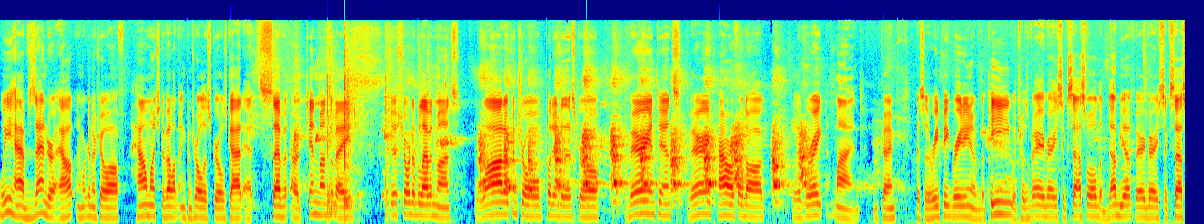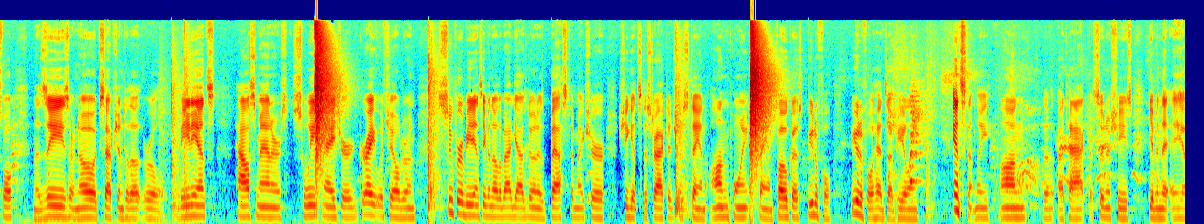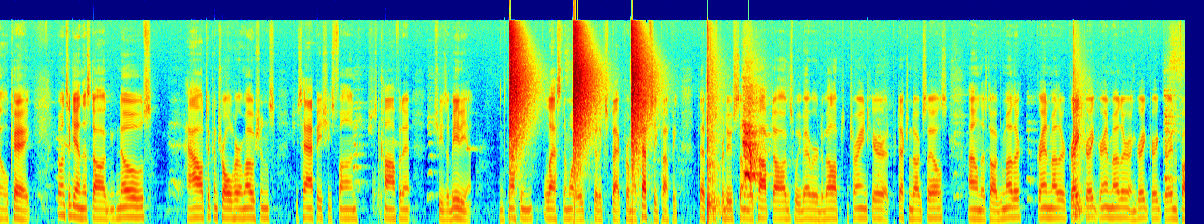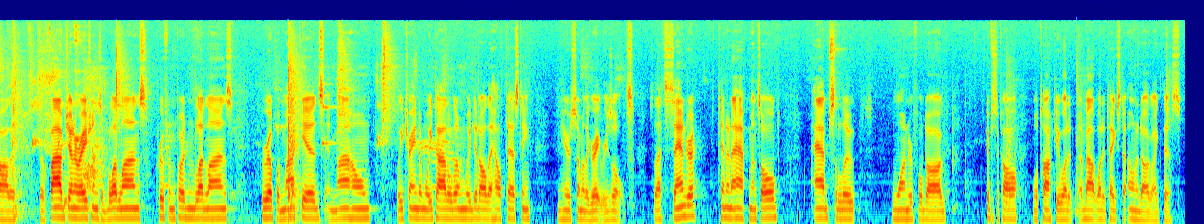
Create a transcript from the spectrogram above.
We have Zandra out and we're going to show off how much development and control this girl's got at seven or 10 months of age, just short of 11 months. A lot of control put into this girl. Very intense, very powerful dog with a great mind, okay? This is a repeat breeding of the P, which was very, very successful, the W, very, very successful, and the Z's are no exception to the rule. Obedience, house manners, sweet nature, great with children, super obedience even though the bad guy's doing his best to make sure she gets distracted. She's staying on point, staying focused, beautiful, beautiful heads up heeling. instantly on the attack as soon as she's given the A-OK. Once again, this dog knows how to control her emotions. She's happy, she's fun, she's confident, she's obedient nothing less than what we could expect from a Pepsi puppy. Pepsi's produced some of the top dogs we've ever developed and trained here at Protection Dog Sales. I own this dog's mother, grandmother, great-great-grandmother, and great-great-grandfather. So five generations of bloodlines, Prufenpuden bloodlines. Grew up with my kids in my home. We trained them, we titled them, we did all the health testing, and here's some of the great results. So that's Zandra, 10 and a half months old absolute wonderful dog. Give us a call. We'll talk to you what it, about what it takes to own a dog like this.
